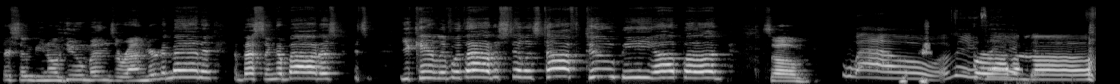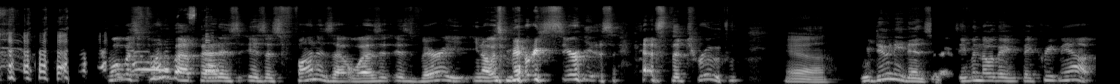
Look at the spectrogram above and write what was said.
there'd soon be no humans around here to man it. The best thing about us, it's you can't live without us. Still, it's tough to be a bug. So Wow, amazing. Bravo. what was fun about that is is as fun as that was, it is very, you know, it's very serious. That's the truth. Yeah. We do need insects, even though they, they creep me out.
